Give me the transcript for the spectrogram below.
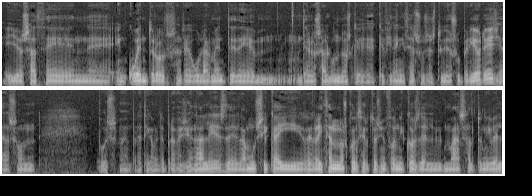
Ellos hacen eh, encuentros regularmente de, los alumnos que finalizan sus estudios superiores, ya son pues prácticamente profesionales de la música y realizan unos conciertos sinfónicos del más alto nivel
